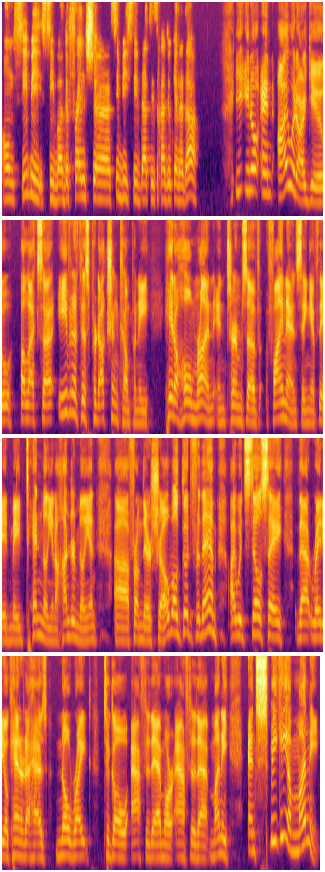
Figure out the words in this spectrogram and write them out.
on CBC, but the French uh, CBC, that is Radio Canada. You know, and I would argue, Alexa, even if this production company hit a home run in terms of financing if they'd made 10 million, 100 million uh, from their show. Well, good for them. I would still say that Radio Canada has no right to go after them or after that money. And speaking of money,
